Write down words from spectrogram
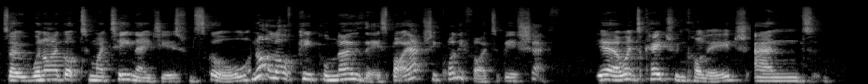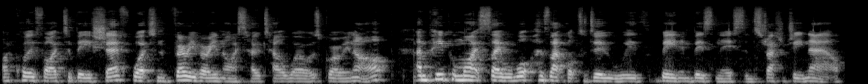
So when i got to my teenage years from school not a lot of people know this but i actually qualified to be a chef. Yeah i went to catering college and i qualified to be a chef worked in a very very nice hotel where i was growing up. And people might say well what has that got to do with being in business and strategy now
